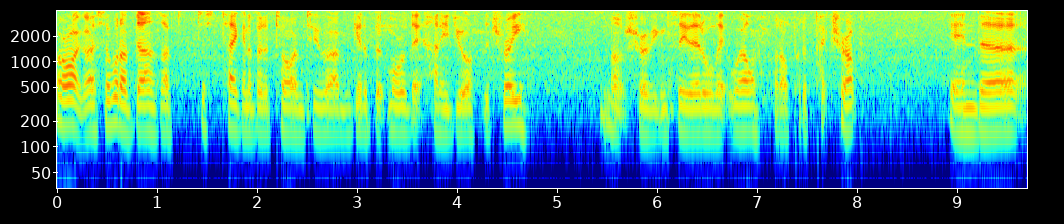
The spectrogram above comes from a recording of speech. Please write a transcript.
Alright guys, so what I've done is I've just taken a bit of time to um, get a bit more of that honeydew off the tree I'm not sure if you can see that all that well, but I'll put a picture up and uh,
